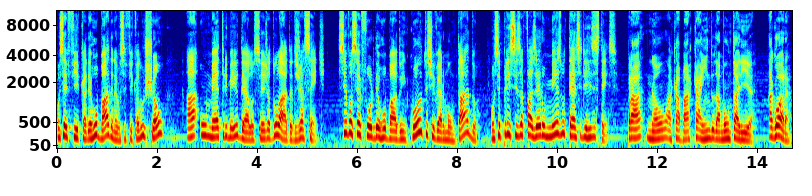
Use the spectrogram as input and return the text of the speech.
você fica derrubado, né? você fica no chão a um metro e meio dela, ou seja, do lado adjacente. Se você for derrubado enquanto estiver montado, você precisa fazer o mesmo teste de resistência para não acabar caindo da montaria. Agora,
